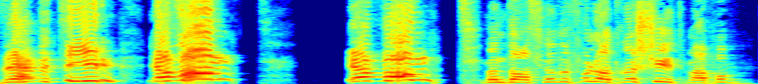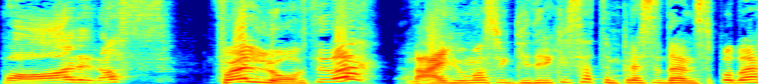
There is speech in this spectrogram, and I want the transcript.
det betyr Jeg vant! Jeg vant! Men da skal du få lov til å skyte meg på bar rass. Får jeg lov til det? Nei, Jonas, vi gidder ikke sette en presedens på det.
